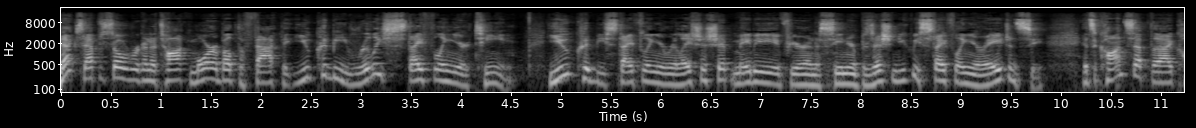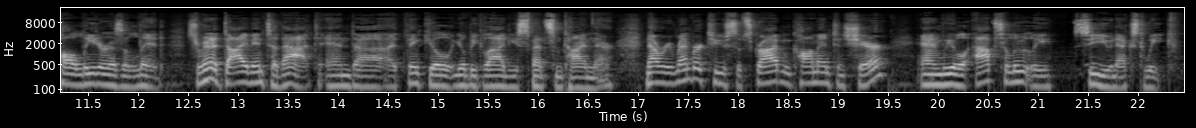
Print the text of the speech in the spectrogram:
Next episode, we're going to talk more about the fact that you could be really stifling your team. You could be stifling your relationship. Maybe if you're in a senior position, you could be stifling your agency. It's a concept that I call leader as a lid. So we're going to dive into that, and uh, I think you'll you'll be glad you spent some time there. Now remember to subscribe and comment and share, and we will absolutely see you next week.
